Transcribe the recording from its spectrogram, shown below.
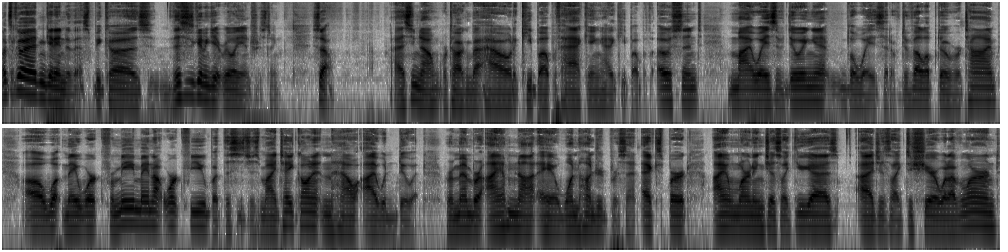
let's go ahead and get into this because this is going to get really interesting. So, as you know, we're talking about how to keep up with hacking, how to keep up with OSINT, my ways of doing it, the ways that have developed over time. Uh, what may work for me may not work for you, but this is just my take on it and how I would do it. Remember, I am not a 100% expert. I am learning just like you guys. I just like to share what I've learned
